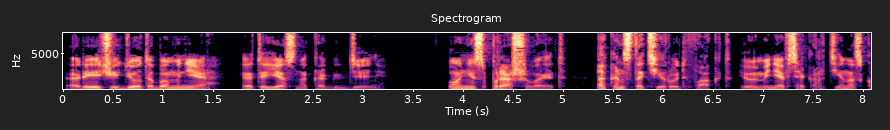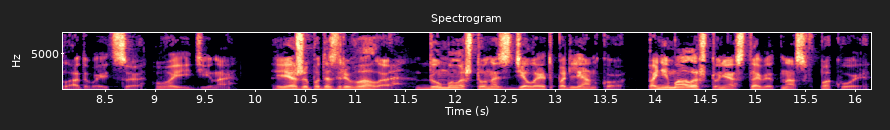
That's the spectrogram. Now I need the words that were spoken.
Речь идет обо мне, это ясно как день. Он не спрашивает, а констатирует факт, и у меня вся картина складывается воедино. Я же подозревала, думала, что она сделает подлянку, понимала, что не оставит нас в покое.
